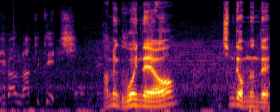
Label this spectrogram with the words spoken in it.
이반 라키티치. 한명 누워있네요. 침대 없는데.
